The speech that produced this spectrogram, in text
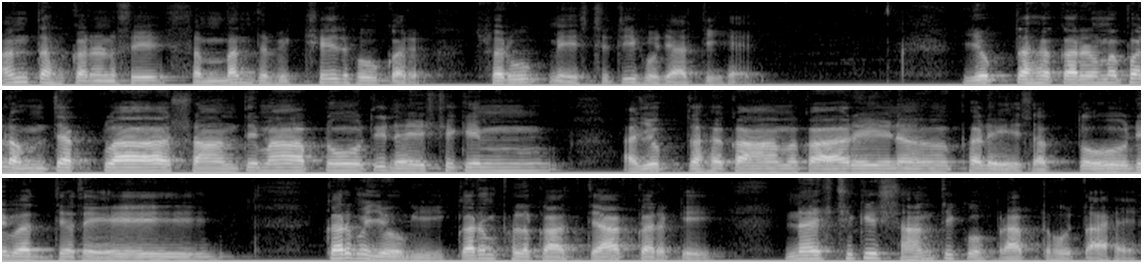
अंतकरण से संबंध विच्छेद होकर स्वरूप में स्थिति हो जाती है। युक्त कर्म फलम त्यक्वा शांतिमाप्नोति नैष्ठिकीम। अयुक्त काम कारेण फले सक्तो निबध्यते। कर्मयोगी कर्म फल का त्याग करके नैष्ठिकी शांति को प्राप्त होता है।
